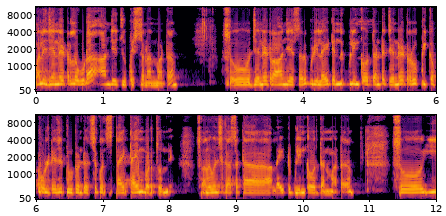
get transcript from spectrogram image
మళ్ళీ జనరేటర్లో కూడా ఆన్ చేసి చూపిస్తాను అనమాట సో జనరేటర్ ఆన్ చేస్తారు. ఇప్పుడు ఈ లైట్ ఎందుకు బ్లింక్ అవుతుంది అంటే generator pickup voltage two twenty వచ్చి కొంచెం టై టైం పడుతుంది. సో అందు గురించి కాస్త ఆ లైట్ బ్లింక్ అవుద్ది అనమాట సో ఈ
